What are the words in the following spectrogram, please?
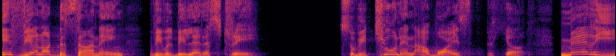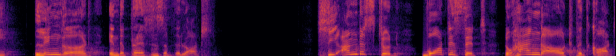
If we are not discerning, we will be led astray. So we tune in our voice to hear. Mary lingered in the presence of the Lord. She understood what is it to hang out with God,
